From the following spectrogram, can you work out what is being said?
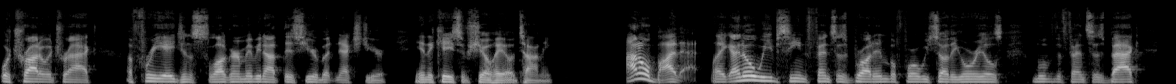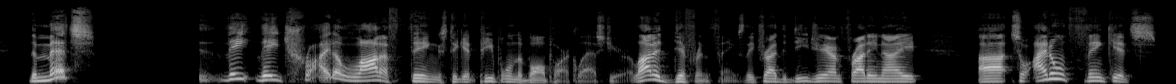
or try to attract a free agent slugger, maybe not this year, but next year in the case of Shohei Ohtani. I don't buy that. Like, I know we've seen fences brought in before. We saw the Orioles move the fences back. The Mets, they they tried a lot of things to get people in the ballpark last year. A lot of different things. They tried the DJ on Friday night. Uh, so I don't think it's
